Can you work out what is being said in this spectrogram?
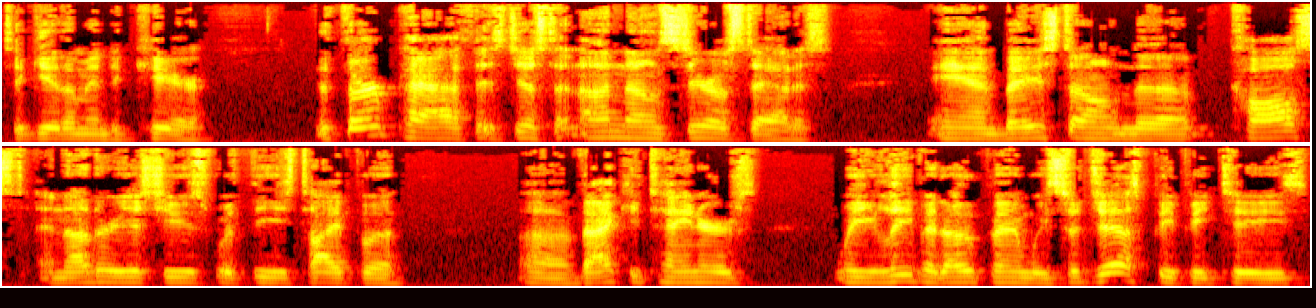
to get them into care. The third path is just an unknown serostatus. And based on the cost and other issues with these type of uh, vacutainers, we leave it open. We suggest PPTs,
